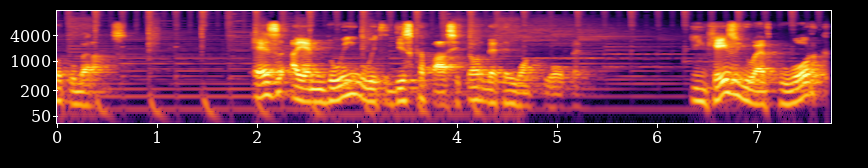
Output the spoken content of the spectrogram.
protuberance, as I am doing with this capacitor that I want to open. In case you have to work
